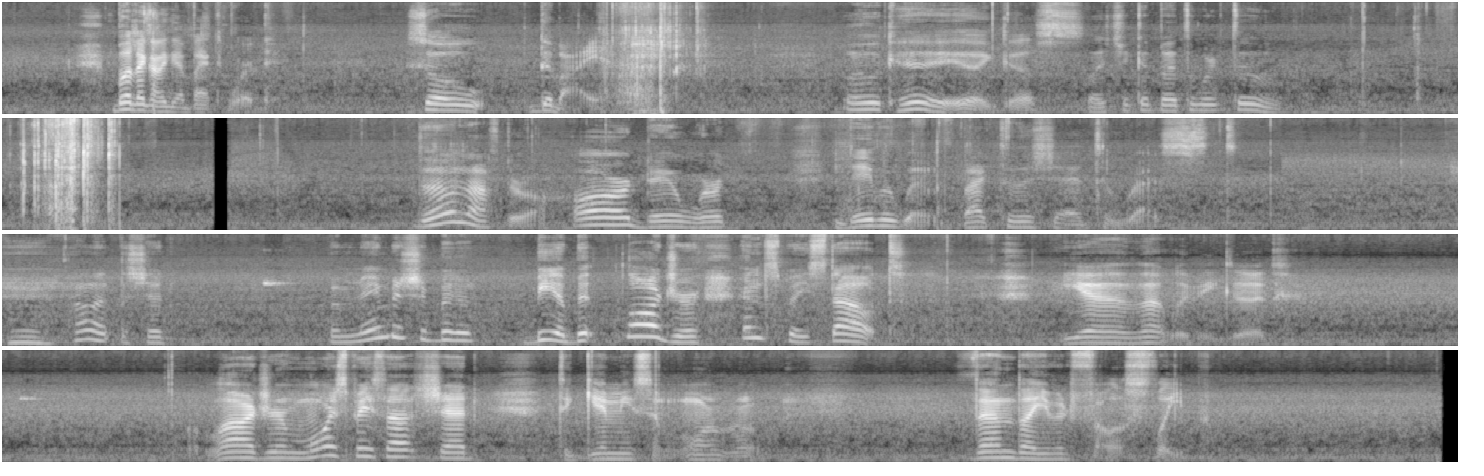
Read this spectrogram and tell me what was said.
But I gotta get back to work. So, goodbye. Okay, I guess I should get back to work too. Then, after a hard day of work, David went back to the shed to rest. Hmm, I like the shed, but maybe it should be, be a bit larger and spaced out. Yeah, that would be good. Larger, more spaced out shed to give me some more room. Then David fell asleep.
